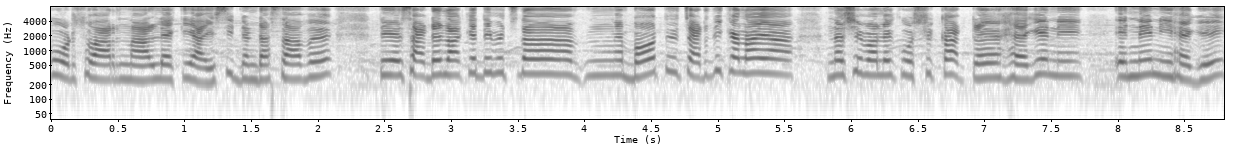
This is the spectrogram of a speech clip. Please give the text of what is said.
ਘੋੜਸਵਾਰ ਨਾਲ ਲੈ ਕੇ ਆਏ ਸੀ ਡੰਡਾ ਸਾਹਿਬ। ਤੇ ਸਾਡੇ ਇਲਾਕੇ ਦੇ ਵਿੱਚ ਤਾਂ ਬਹੁਤ ਚੜ੍ਹਦੀ ਕਲਾ ਆ। ਨਸ਼ੇ ਵਾਲੇ ਕੁਛ ਘੱਟ ਹੈਗੇ ਨੇ, ਇੰਨੇ ਨਹੀਂ ਹੈਗੇ।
